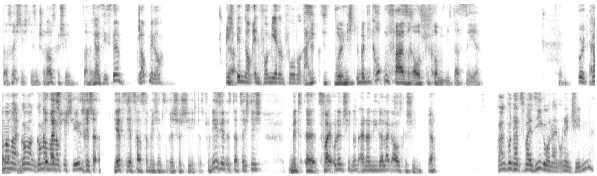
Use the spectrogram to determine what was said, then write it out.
Das ist richtig, die sind schon ausgeschieden. Sagen ja, siehst du? Glaub mir doch. Ich ja. bin doch informiert und vorbereitet. Sind wohl nicht über die Gruppenphase rausgekommen, wie ich das sehe. Gut, kommen wir mal, kommen wir, kommen wir mal auf das Spiel. Jetzt, jetzt hast du mich, jetzt recherchiere ich das. Tunesien ist tatsächlich mit äh, zwei Unentschieden und einer Niederlage ausgeschieden. Ja. Frankfurt hat zwei Siege und ein Unentschieden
